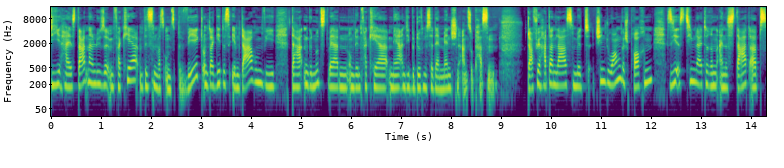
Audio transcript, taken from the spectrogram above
Die heißt Datenanalyse im Verkehr, Wissen, was uns bewegt. Und da geht es eben darum, wie Daten genutzt werden, um den Verkehr mehr an die Bedürfnisse der Menschen anzupassen. Dafür hat dann Lars mit Chin Duong gesprochen. Sie ist Teamleiterin eines Startups,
